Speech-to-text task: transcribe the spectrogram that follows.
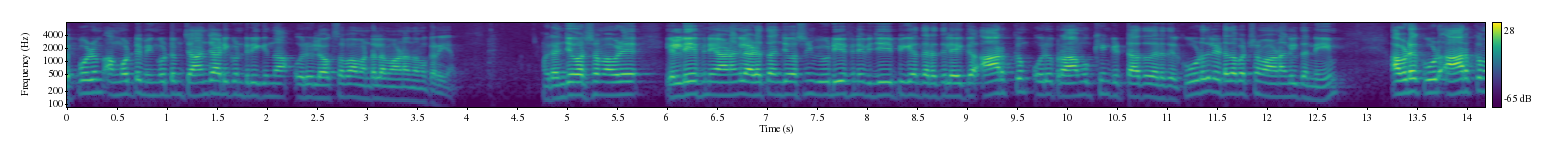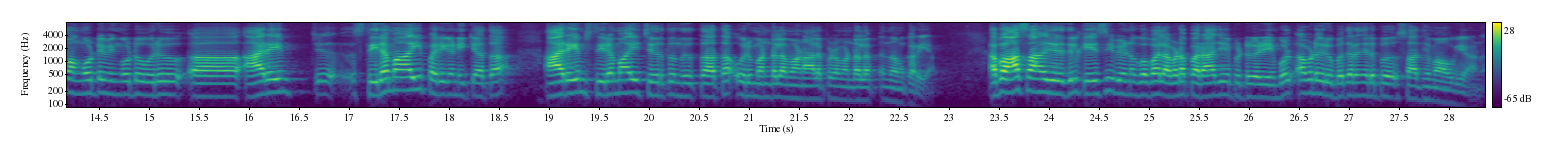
എപ്പോഴും അങ്ങോട്ടും ഇങ്ങോട്ടും ചാഞ്ചാടിക്കൊണ്ടിരിക്കുന്ന ഒരു ലോക്സഭാ മണ്ഡലമാണ് നമുക്കറിയാം. ഒരു അഞ്ച് വർഷം അവിടെ എൽ ഡി എഫിനെ ആണെങ്കിൽ അടുത്ത അഞ്ച് വർഷം യു ഡി എഫിനെ വിജയിപ്പിക്കുന്ന തരത്തിലേക്ക് ആർക്കും ഒരു പ്രാമുഖ്യം കിട്ടാത്ത തരത്തിൽ കൂടുതൽ ഇടതുപക്ഷമാണെങ്കിൽ തന്നെയും അവിടെ കൂ ആർക്കും അങ്ങോട്ടും ഇങ്ങോട്ടും ഒരു ആരെയും സ്ഥിരമായി പരിഗണിക്കാത്ത ആരെയും സ്ഥിരമായി ചേർത്ത് നിർത്താത്ത ഒരു മണ്ഡലമാണ് ആലപ്പുഴ മണ്ഡലം എന്ന് നമുക്കറിയാം. അപ്പോൾ ആ സാഹചര്യത്തിൽ കെ സി വേണുഗോപാൽ അവിടെ പരാജയപ്പെട്ട് കഴിയുമ്പോൾ അവിടെ ഒരു ഉപതെരഞ്ഞെടുപ്പ് സാധ്യമാവുകയാണ്.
